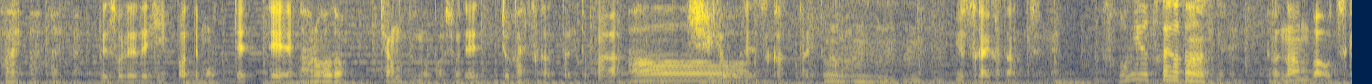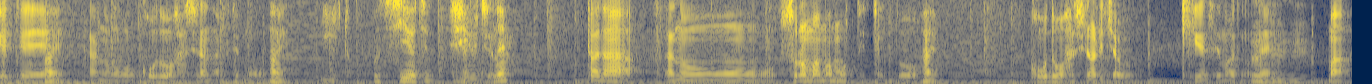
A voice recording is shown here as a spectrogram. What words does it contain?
はいはいはいはい。でそれで引っ張って持ってってなるほどキャンプの場所でちょっと使ったりとか、ああ狩猟で使ったりとかいう使い方なんですよね。そういう使い方なんですね。だからナンバーをつけて、はい。あの行動を走らなくてもはい。いいと。私有地です私有地よね。ただ、あのーそのまま持っていっちゃうと、はい。行動を走られちゃう危険性もあるので、うんうんうん。ま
